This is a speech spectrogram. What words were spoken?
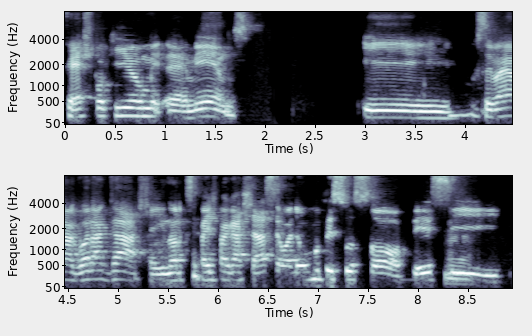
fecha um pouquinho é, menos. E você vai agora agacha. E na hora que você pede para agachar, você olha uma pessoa só. Vê se é.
